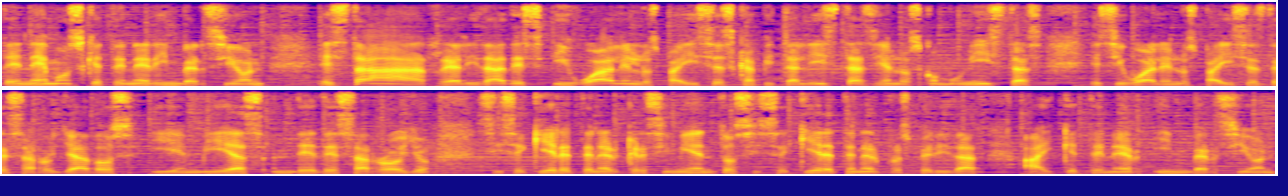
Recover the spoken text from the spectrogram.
tenemos que tener inversión. Esta realidad es igual en los países capitalistas y en los comunistas, es igual en los países desarrollados y en vías de desarrollo. Si se quiere tener crecimiento, si se quiere tener prosperidad, hay que tener inversión.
